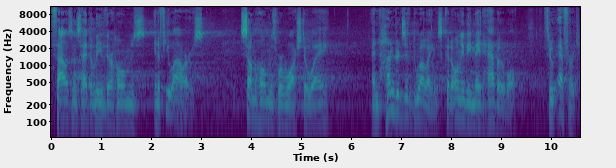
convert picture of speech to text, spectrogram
Thousands had to leave their homes in a few hours. Some homes were washed away, and hundreds of dwellings could only be made habitable through effort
